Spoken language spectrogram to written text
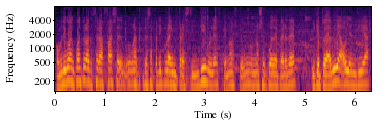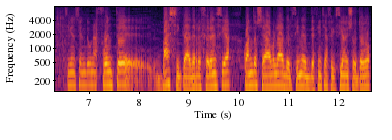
Como digo, encuentro la tercera fase una de esas películas imprescindibles que, no, que uno no se puede perder y que todavía hoy en día siguen siendo una fuente básica de referencia cuando se habla del cine de ciencia ficción y sobre todo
